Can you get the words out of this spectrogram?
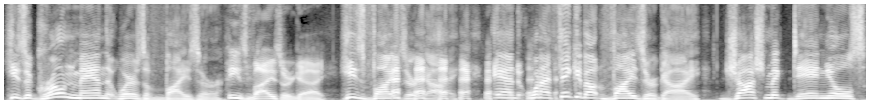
he's a grown man that wears a visor. He's visor guy. He's visor guy. and when I think about visor guy, Josh McDaniels,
